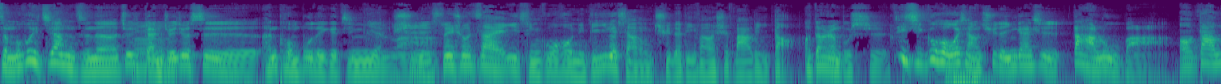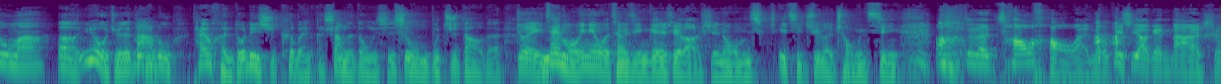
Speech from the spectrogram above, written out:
怎么会这样子呢？就是感觉就是很恐怖的一个经验啦。是，所以说在疫情过后，你第一个想去的地方是巴厘岛哦，当然不是。疫情过后，我想去的应该是大陆吧。哦，大陆吗？呃，因为我觉得大陆它有很多历史课本上的东西是我们不知道的。对，在某一年，我曾经跟薛老师呢，我们一起去了重庆啊、真的超好玩的，我必须要跟大家说。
